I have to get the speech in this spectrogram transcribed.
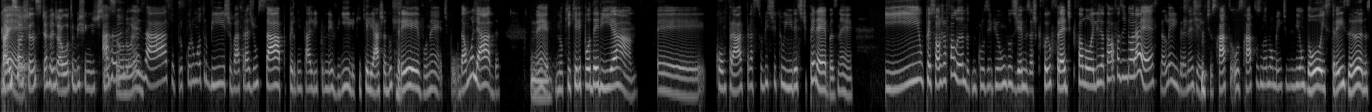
Tá aí né? sua chance de arranjar outro bichinho de estimação, não é? Exato, procura um outro bicho, vai atrás de um sapo, perguntar ali pro Neville o que, que ele acha do trevo, né? Tipo, dá uma olhada, hum. né? No que, que ele poderia é, comprar para substituir este Perebas, né? E o pessoal já falando, inclusive um dos gêmeos, acho que foi o Fred que falou, ele já estava fazendo hora extra, lembra, né, gente? Os ratos, os ratos normalmente viviam dois, três anos,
